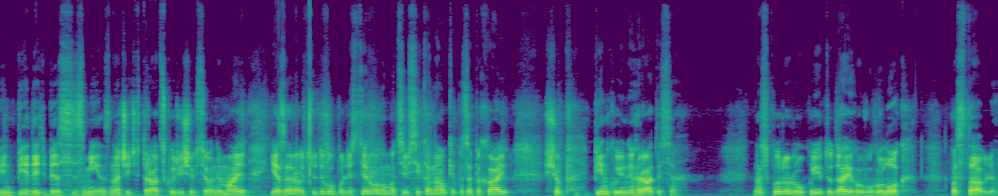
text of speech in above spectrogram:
він піде без змін, значить втрат, скоріше всього, немає. Я зараз диво полістиролом оці всі канавки позапихаю, щоб пінкою не гратися на скору руку. І туди його в уголок поставлю.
